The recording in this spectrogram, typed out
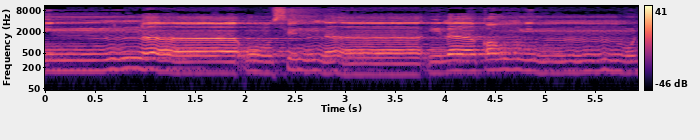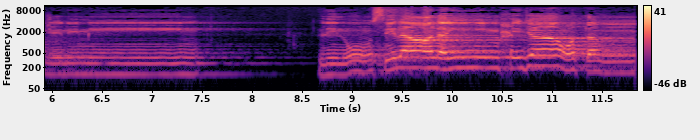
إنا أرسلنا إلى قوم مجرمين لنرسل عليهم حجارة طين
